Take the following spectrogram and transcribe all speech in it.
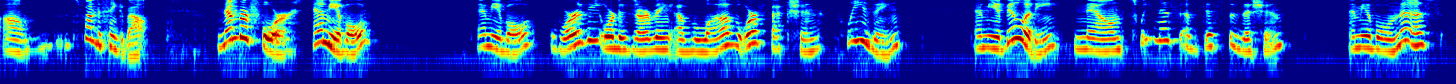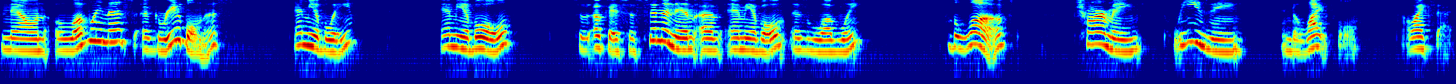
Um, it's fun to think about. Number four, amiable. Amiable, worthy or deserving of love or affection, pleasing. Amiability, noun, sweetness of disposition. Amiableness, noun, loveliness, agreeableness. Amiably, amiable. So, okay, so synonym of amiable is lovely beloved, charming, pleasing, and delightful. I like that.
